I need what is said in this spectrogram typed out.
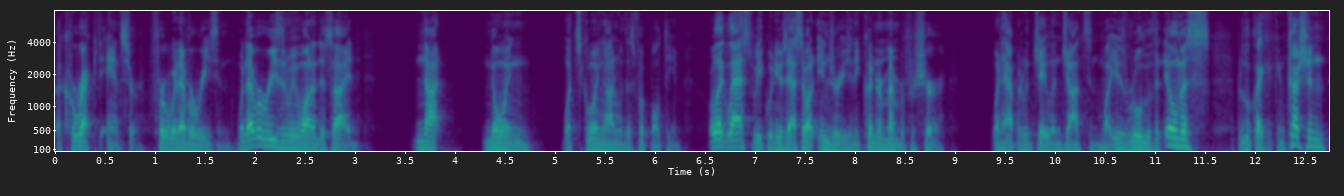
a correct answer for whatever reason, whatever reason we want to decide, not knowing what's going on with his football team. Or like last week when he was asked about injuries and he couldn't remember for sure what happened with Jaylon Johnson. Why he was ruled with an illness, but it looked like a concussion.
